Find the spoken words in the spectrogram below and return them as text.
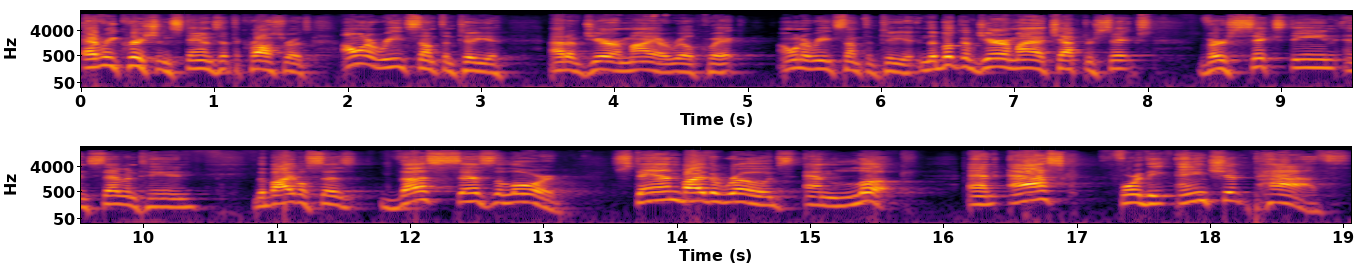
Every Christian stands at the crossroads. I want to read something to you out of Jeremiah real quick. I want to read something to you. In the book of Jeremiah, chapter 6, verse 16 and 17, the Bible says, Thus says the Lord, stand by the roads and look and ask for the ancient path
